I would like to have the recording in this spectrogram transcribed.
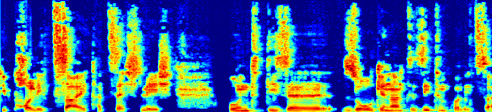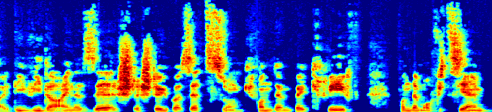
die Polizei tatsächlich und diese sogenannte Sittenpolizei, die wieder eine sehr schlechte Übersetzung von dem Begriff, von dem offiziellen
